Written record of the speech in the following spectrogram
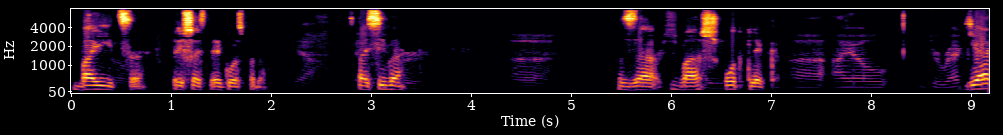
боится пришествия Господа. Спасибо uh, за ваш отклик. Uh, Я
